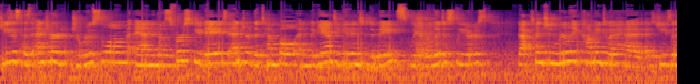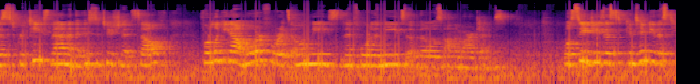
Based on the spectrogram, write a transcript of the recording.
Jesus has entered Jerusalem and in those first few days entered the temple and began to get into debates with the religious leaders. That tension really coming to a head as Jesus critiques them and the institution itself for looking out more for its own needs than for the needs of those on the margins. We'll see Jesus continue this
